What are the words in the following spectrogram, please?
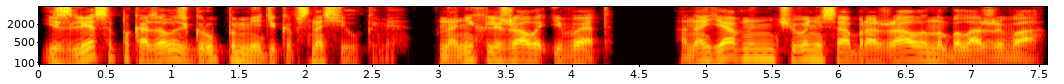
Из леса показалась группа медиков с носилками. На них лежала Ивет. Она явно ничего не соображала, но была жива.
